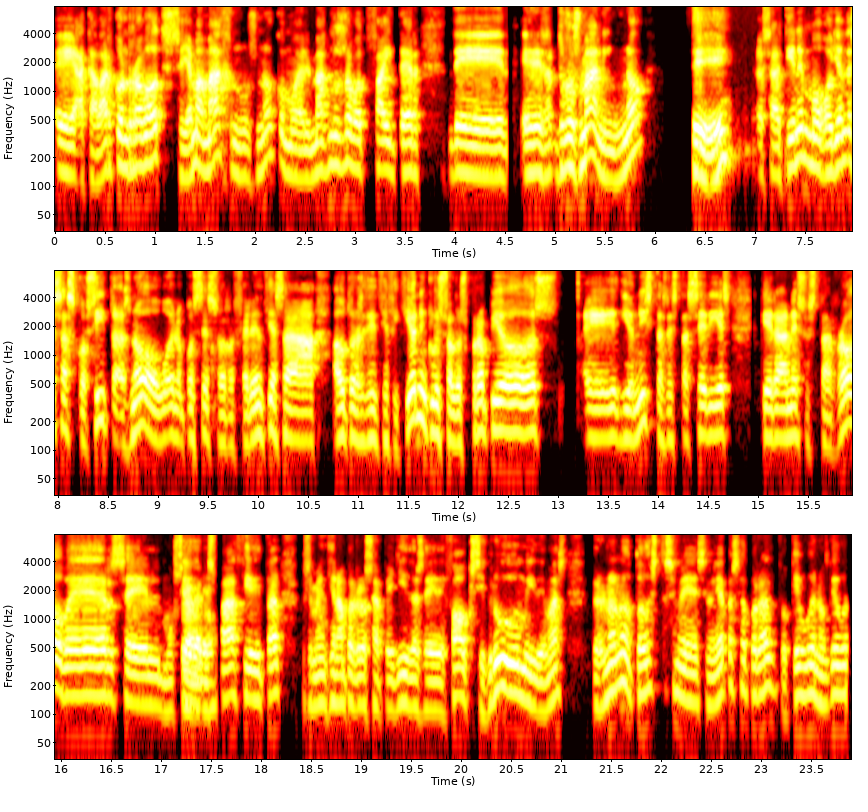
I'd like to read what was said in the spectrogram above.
eh, acabar con robots se llama Magnus, ¿no? Como el Magnus Robot Fighter de eh, Bruce Manning, ¿no? Sí o sea, tienen mogollón de esas cositas, ¿no? Bueno, pues eso, referencias a, autos de ciencia ficción, incluso a los propios eh, guionistas de estas series, que eran eso, Star Rovers, el Museo del Espacio y tal, pues se mencionan por los apellidos de, Fox y Broom y demás, pero no, no, todo esto se me, se me había pasado por alto, qué bueno, qué bueno.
